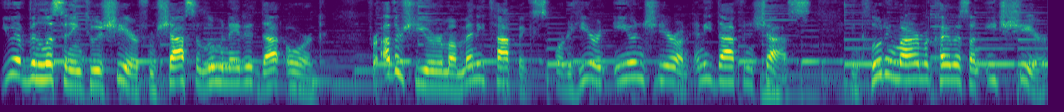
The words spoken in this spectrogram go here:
You have been listening to a shear from shasilluminated.org. For other shiurim on many topics, or to hear an Eon shear on any daf in Shas, including Mara Mekaimas on each shear,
